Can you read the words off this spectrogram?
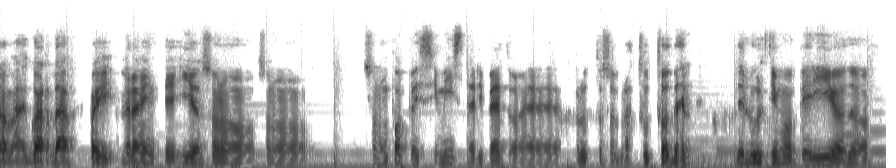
No, ma guarda, poi veramente io sono, sono, sono un po' pessimista, ripeto, è frutto soprattutto del, dell'ultimo periodo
